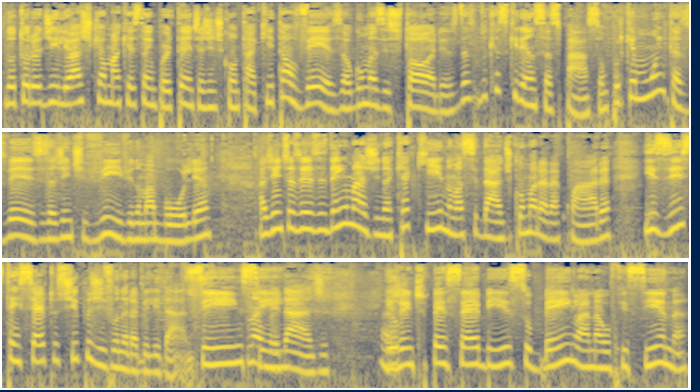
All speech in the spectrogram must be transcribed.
Doutor Odílio, eu acho que é uma questão importante a gente contar aqui, talvez, algumas histórias do, do que as crianças passam, porque muitas vezes a gente vive numa bolha, a gente às vezes nem imagina que aqui, numa cidade como Araraquara, existem certos tipos de vulnerabilidade. Sim, Não é sim. é verdade? A eu... gente percebe isso bem lá na oficina.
